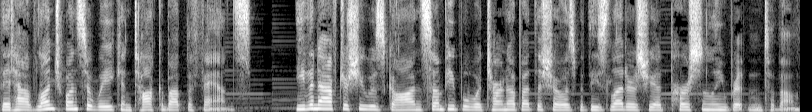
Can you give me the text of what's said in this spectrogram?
They'd have lunch once a week and talk about the fans. Even after she was gone, some people would turn up at the shows with these letters she had personally written to them.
